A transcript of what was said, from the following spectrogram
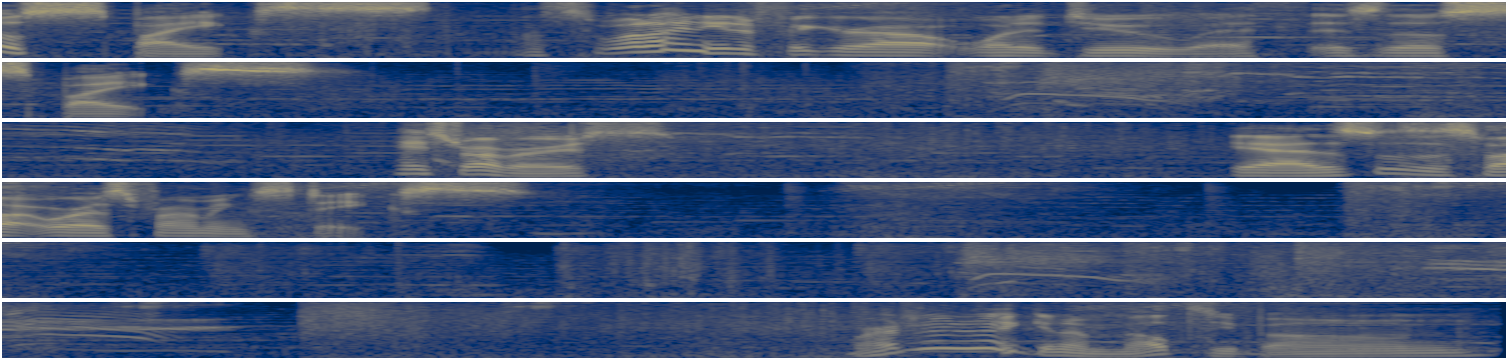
Those spikes. That's what I need to figure out what to do with, is those spikes. Hey, strawberries. Yeah, this was a spot where I was farming steaks. Where did I get a melty bone?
